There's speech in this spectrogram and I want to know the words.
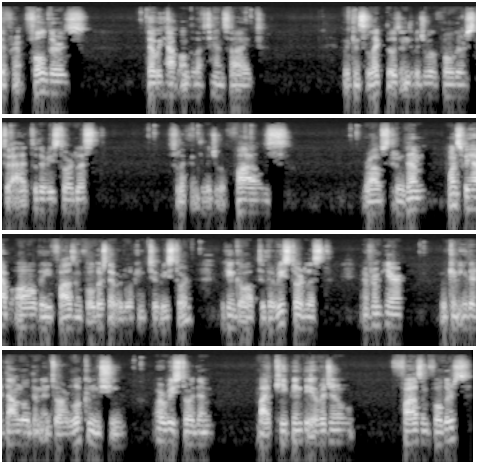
different folders that we have on the left-hand side. We can select those individual folders to add to the restored list. Select individual files, browse through them. Once we have all the files and folders that we're looking to restore, we can go up to the restored list. And from here, we can either download them into our local machine or restore them by keeping the original files and folders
